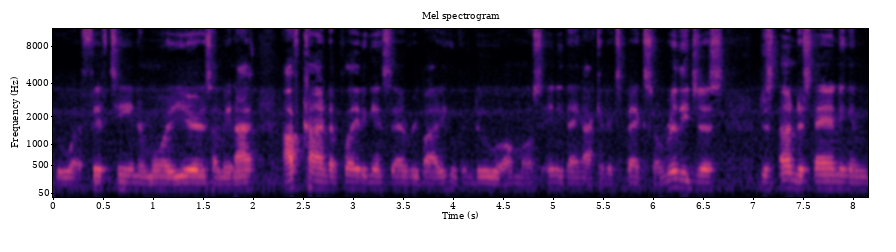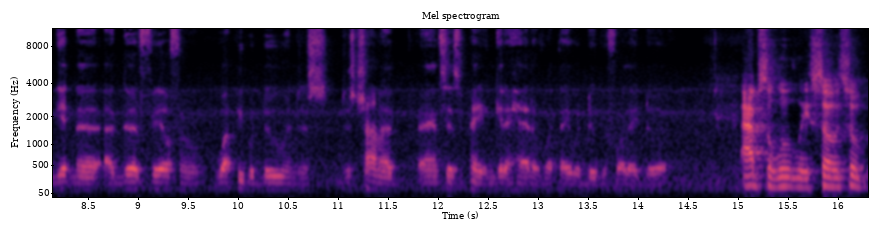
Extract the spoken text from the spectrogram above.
what 15 or more years, I mean, I I've kind of played against everybody who can do almost anything I could expect. So really, just just understanding and getting a, a good feel for what people do, and just just trying to anticipate and get ahead of what they would do before they do it. Absolutely. So so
